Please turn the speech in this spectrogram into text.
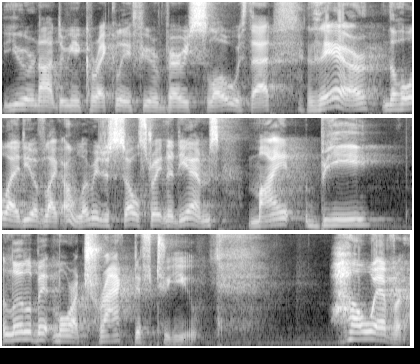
you're not doing it correctly, if you're very slow with that, there, the whole idea of like, oh, let me just sell straight in the DMs might be a little bit more attractive to you. However,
